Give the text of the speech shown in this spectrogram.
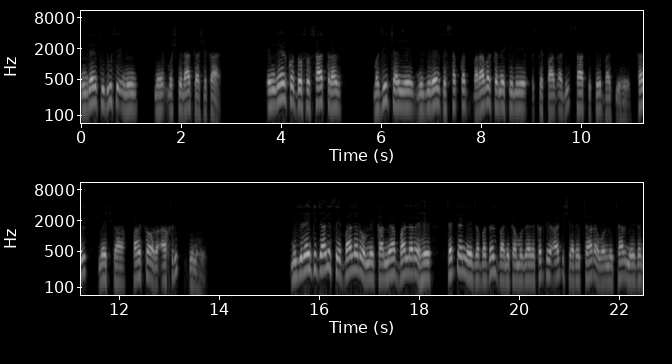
انگلینڈ کی دوسری اننگ میں مشکلات کا شکار۔ انگلینڈ کو دو سو سات رنز مزید چاہیے نیوزی لینڈ کے سبقت برابر کرنے کے لیے اس کے پاس ابھی سات وکٹیں باقی ہیں۔ کل میچ کا پانچواں اور آخری دن ہے۔ نیوزی لینڈ کی جانب سے بالروں میں کامیاب بالر رہے سیٹنر نے زبردست بالنگ کا مظاہرہ کرتے ہوئے آٹھ اشارے چار اوور میں چار میڈن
